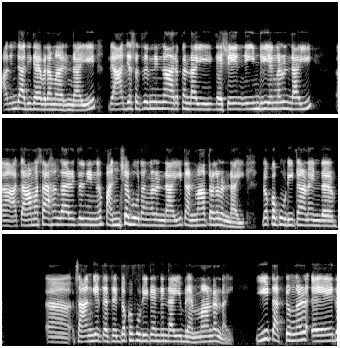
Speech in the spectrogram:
അതിന്റെ അതിദേവതമാരുണ്ടായി രാജസത്തിൽ നിന്ന് ആരൊക്കെ ഉണ്ടായി? ദശ ഇന്ദ്രിയങ്ങൾ ഉണ്ടായി താമസ അഹങ്കാരത്തിൽ നിന്ന് പഞ്ചഭൂതങ്ങൾ ഉണ്ടായി തന്മാത്രകൾ ഉണ്ടായി. ഇതൊക്കെ കൂടിയിട്ടാണ് എന്ത്? സാങ്കേതത്തിൽ ഇതൊക്കെ കൂടിയിട്ട് എന്തുണ്ടായി? ബ്രഹ്മാണ്ടം ഉണ്ടായി. ഈ തത്വങ്ങൾ ഏത്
